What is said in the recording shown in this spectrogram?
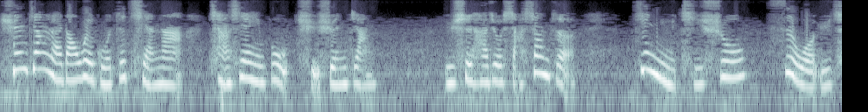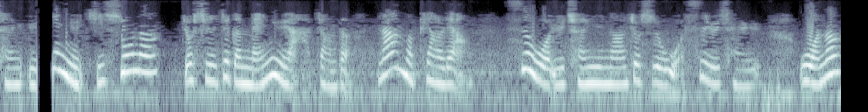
宣姜来到魏国之前呐，抢先一步取宣章。于是他就想象着“近女其书，似我于成语”。近女其书呢，就是这个美女啊，长得那么漂亮。似我于成语呢，就是我似于成语。我呢，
